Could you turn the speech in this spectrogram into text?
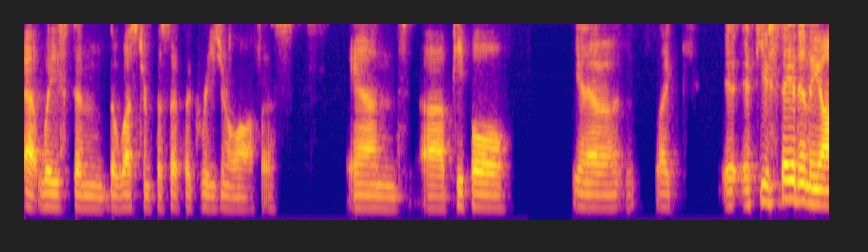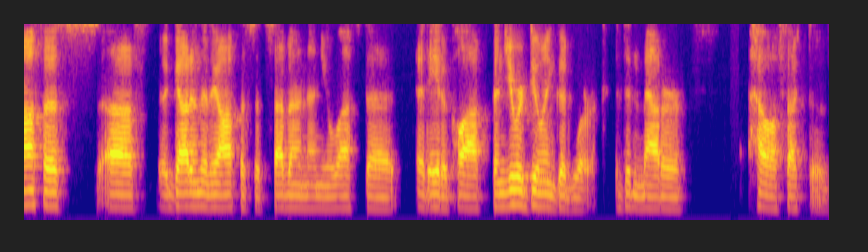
at least in the Western Pacific regional office, and uh, people, you know, it's like if you stayed in the office, uh, got into the office at seven and you left at, at eight o'clock, then you were doing good work. It didn't matter how effective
